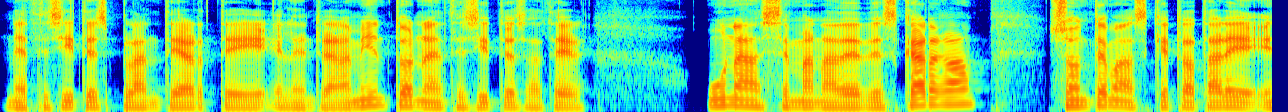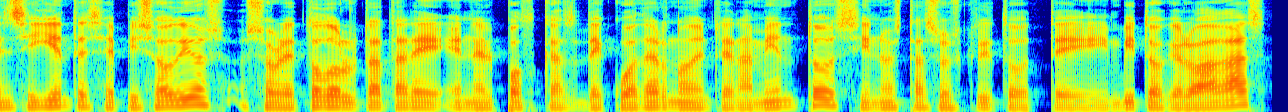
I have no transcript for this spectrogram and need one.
necesites plantearte el entrenamiento, necesites hacer una semana de descarga. Son temas que trataré en siguientes episodios, sobre todo lo trataré en el podcast de cuaderno de entrenamiento. Si no estás suscrito, te invito a que lo hagas.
